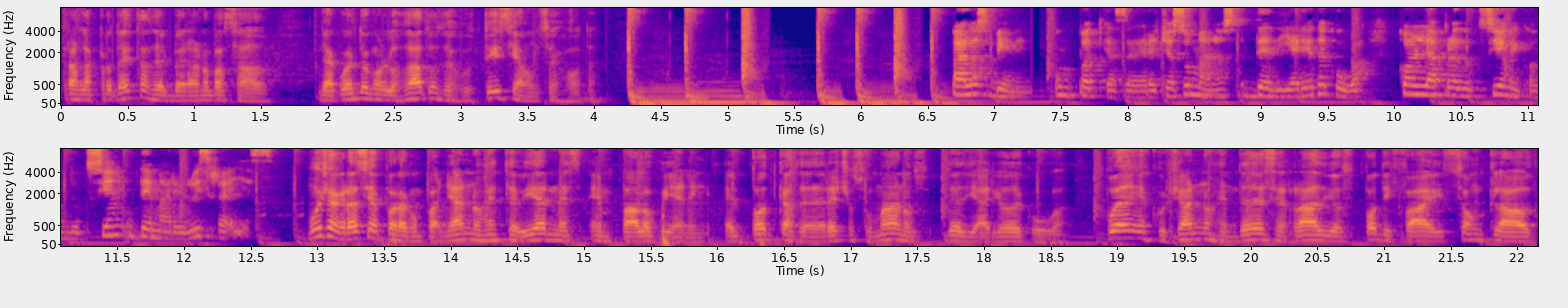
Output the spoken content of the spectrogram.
tras las protestas del verano pasado, de acuerdo con los datos de Justicia 11J. Palos Vienen, un podcast de derechos humanos de Diario de Cuba con la producción y conducción de Mario Luis Reyes. Muchas gracias por acompañarnos este viernes en Palos Vienen, el podcast de derechos humanos de Diario de Cuba. Pueden escucharnos en DDC Radio, Spotify, SoundCloud,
